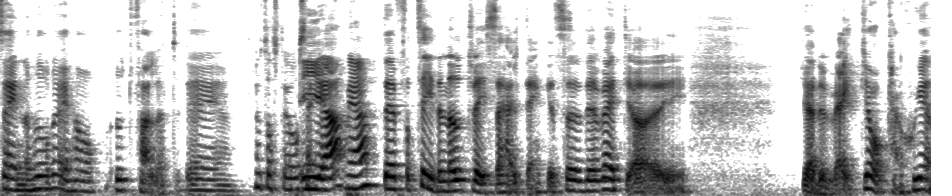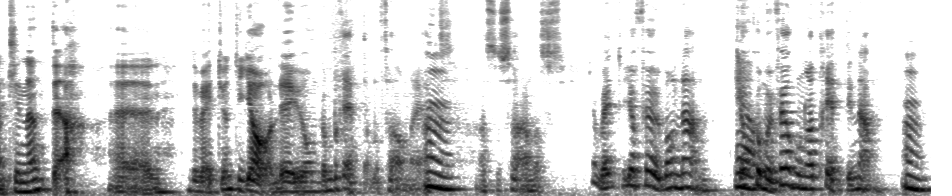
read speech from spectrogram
sen hur det har utfallit, det, Återstår att se. Ja. ja. det får tiden utvisa helt enkelt. Så det vet jag, ja det vet jag kanske egentligen inte. Eh, Det vet ju inte jag, det är ju om de berättar det för mig. Att, Mm. alltså, så annars, jag vet jag får ju bara namn. Jag Ja. kommer ju få 130 namn Mm.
